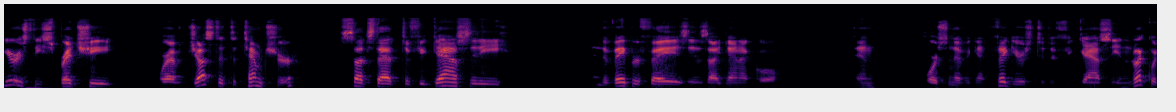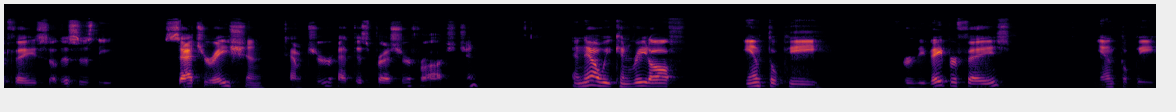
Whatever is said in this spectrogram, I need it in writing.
Here's the spreadsheet where I've adjusted the temperature such that the fugacity in the vapor phase is identical within four significant figures to the fugacity in the liquid phase. So this is the saturation temperature at this pressure for oxygen. And now we can read off enthalpy for the vapor phase, the enthalpy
